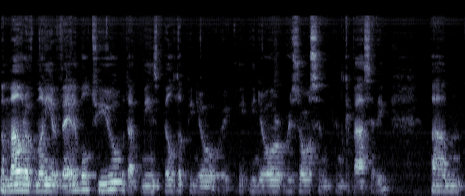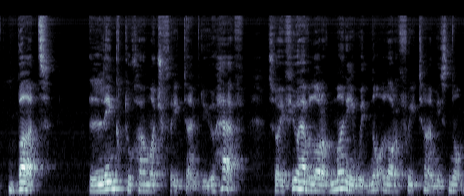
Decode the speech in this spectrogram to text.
amount of money available to you. That means build up in your in your resource and, and capacity. Um, but linked to how much free time do you have. So if you have a lot of money with not a lot of free time, it's not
